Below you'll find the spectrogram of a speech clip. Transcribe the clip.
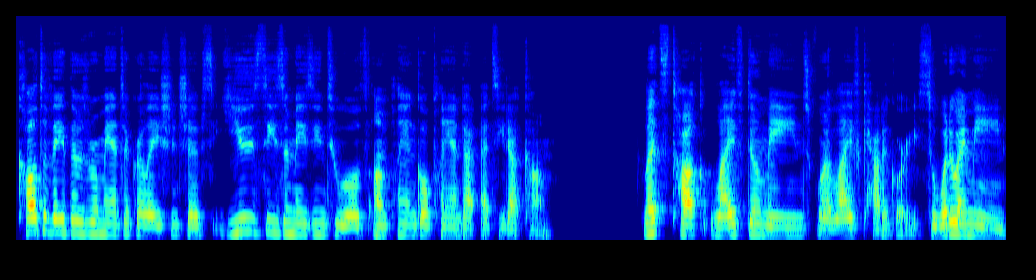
cultivate those romantic relationships, use these amazing tools on plangoalplan.etsy.com. Let's talk life domains or life categories. So, what do I mean?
